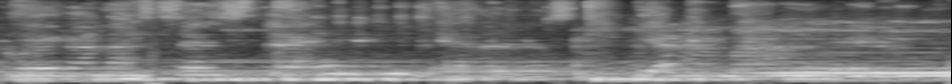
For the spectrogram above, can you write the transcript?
ruegan las estrellas y a la madre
